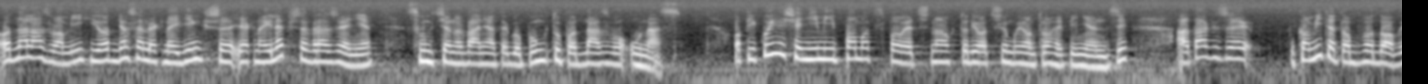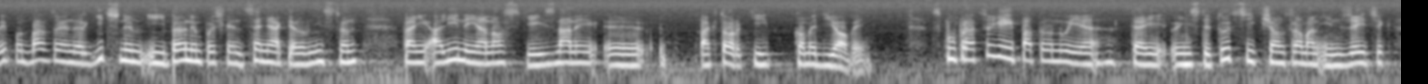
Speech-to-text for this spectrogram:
Odnalazłam ich i odniosłem jak największe, jak najlepsze wrażenie z funkcjonowania tego punktu pod nazwą U nas. Opiekuje się nimi pomoc społeczna, o której otrzymują trochę pieniędzy, a także komitet obwodowy pod bardzo energicznym i pełnym poświęcenia kierownictwem pani Aliny Janowskiej, znanej y, aktorki komediowej. Współpracuje i patronuje tej instytucji ksiądz Roman Jędrzejczyk, e,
